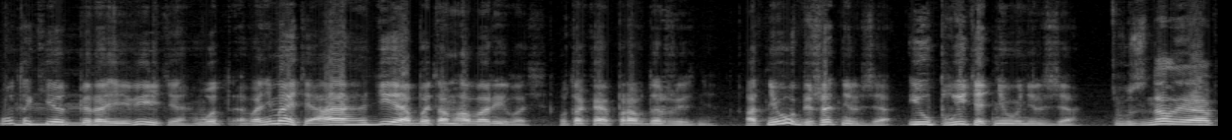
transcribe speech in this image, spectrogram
Вот такие вот пироги, видите? Вот, понимаете, а где об этом говорилось? Вот такая правда жизни. От него бежать нельзя. И уплыть от него нельзя. Узнал я об,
